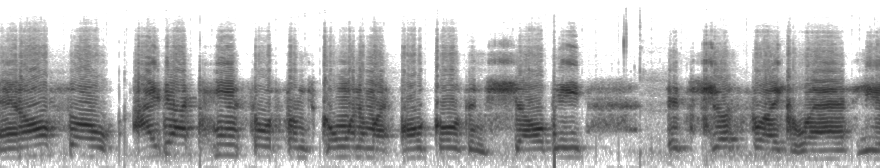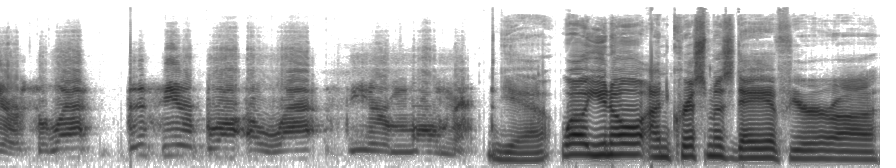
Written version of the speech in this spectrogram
And also, I got canceled from going to my uncle's in Shelby. It's just like last year. So la- this year brought a last year moment. Yeah. Well, you know, on Christmas Day, if you're uh,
